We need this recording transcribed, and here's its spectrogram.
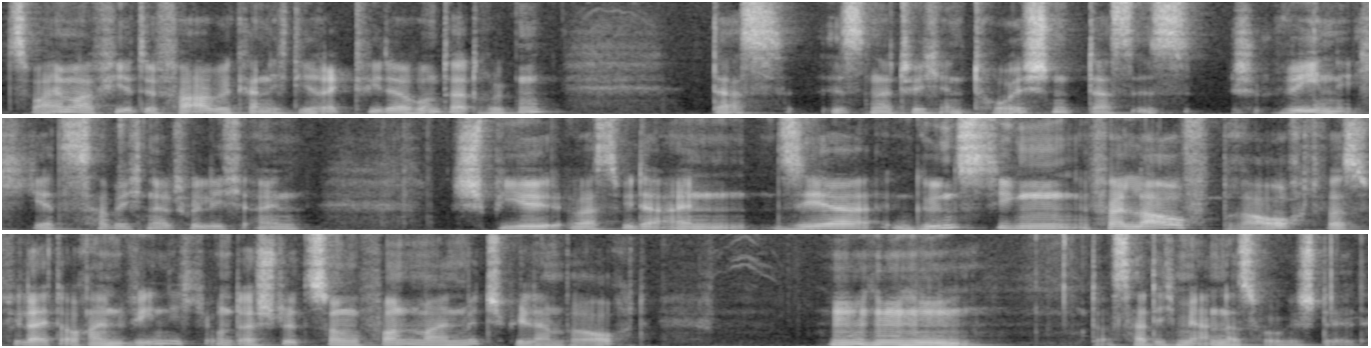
zweimal vierte Farbe, kann ich direkt wieder runterdrücken, das ist natürlich enttäuschend, das ist wenig. Jetzt habe ich natürlich ein Spiel, was wieder einen sehr günstigen Verlauf braucht, was vielleicht auch ein wenig Unterstützung von meinen Mitspielern braucht. Hm, hm, hm. Das hatte ich mir anders vorgestellt.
